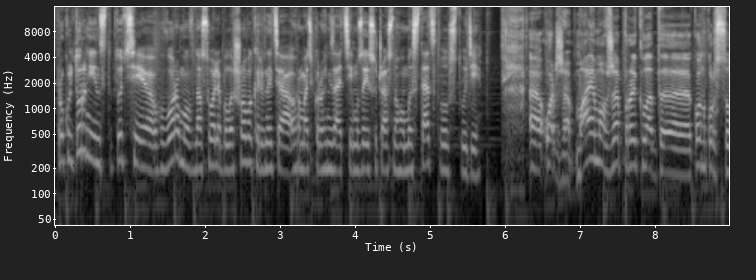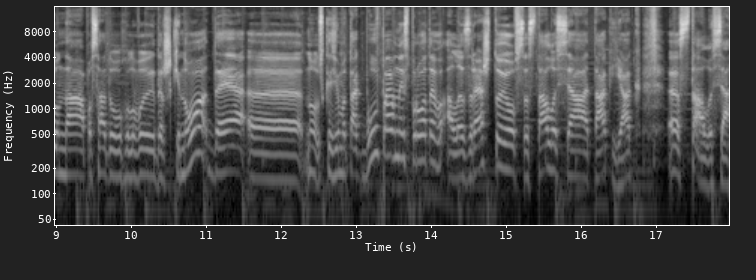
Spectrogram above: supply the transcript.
Про культурні інституції говоримо в нас Оля Балашова, керівниця громадської організації музею сучасного мистецтва у студії. Е, отже, маємо вже приклад конкурсу на посаду голови держкіно, де ну скажімо так, був певний спротив, але зрештою все сталося так, як сталося.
